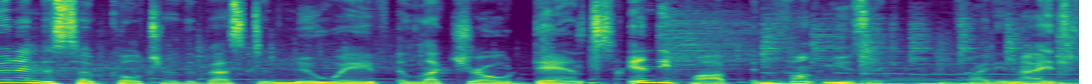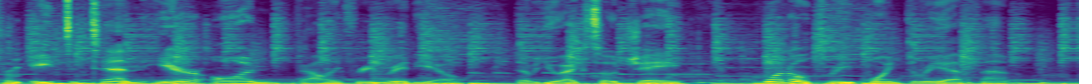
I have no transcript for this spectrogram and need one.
Tune into Subculture, the best in new wave, electro, dance, indie pop, and funk music. Friday nights from 8 to 10 here on Valley Free Radio, WXOJ 103.3 FM.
